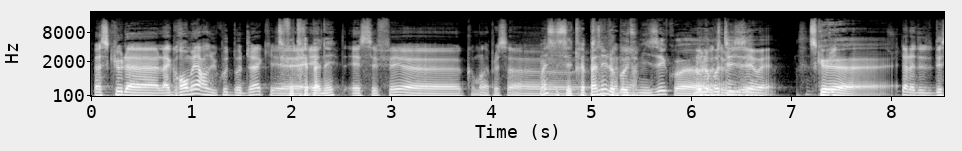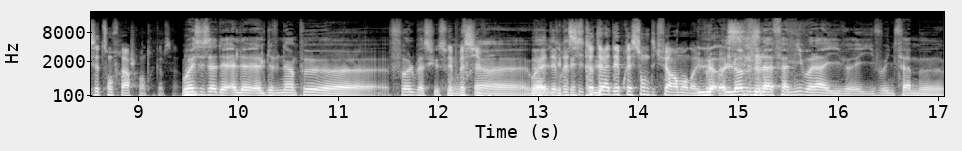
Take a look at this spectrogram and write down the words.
Parce que la, la grand-mère, du coup, de Bojack, Se fait trépaner. Elle, elle s'est fait. euh, comment on appelle ça euh, Ouais, c'est c'est trépané, trépaner. lobotomisé quoi. Le Euh, lobotomisé, ouais. Parce que. euh, Suite à la décès de son frère, je crois, un truc comme ça. Ouais, c'est ça, elle, elle devenait un peu euh, folle parce que son Dépressive. frère. euh, Ouais, ouais, dépressive. Traiter la dépression différemment. L'homme de la famille, voilà, il veut, il veut une femme euh,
